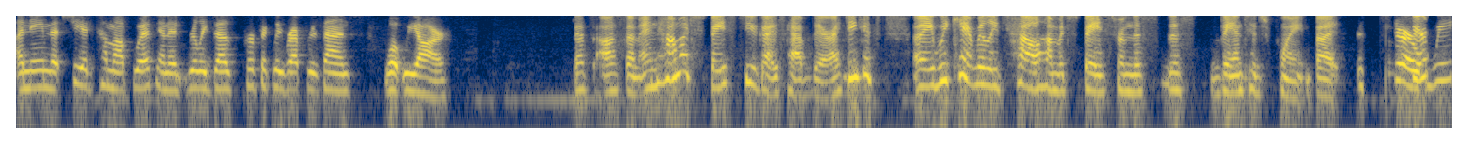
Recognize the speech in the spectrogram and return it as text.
a name that she had come up with, and it really does perfectly represent what we are. That's awesome. And how much space do you guys have there? I think it's I mean we can't really tell how much space from this this vantage point, but sure. We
